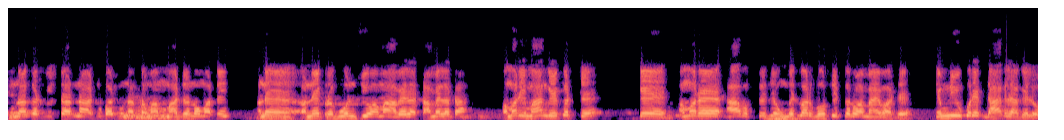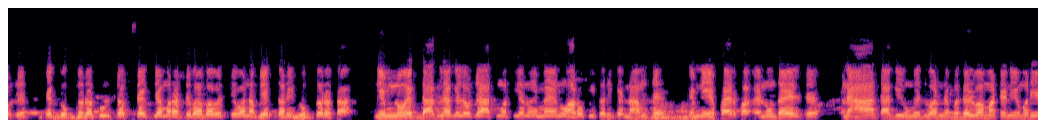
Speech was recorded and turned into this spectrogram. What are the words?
જુનાગઢ વિસ્તારના આજુબાજુના તમામ મહાજનોમાંથી અને અનેક રઘુવંશીઓ આમાં આવેલા સામેલ હતા. અમારી માંગ એક જ છે કે અમારે આ વખતે જે ઉમેદવાર ઘોષિત કરવામાં આવ્યા છે એમની ઉપર એક ડાઘ લાગેલો છે. એક ડોક્ટર અતુલ ચક સાહેબ જે અમારા સેવા ભાવે સેવાના બેગધારી ડોક્ટર હતા, એમનો એક ડાઘ લાગેલો છે આત્મહત્યાનો. એમાં એનું આરોપી તરીકે નામ છે. એમની એફઆઈઆર નોંધાયેલ છે. અને આ દાગી ઉમેદવારને બદલવા માટેની અમારી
